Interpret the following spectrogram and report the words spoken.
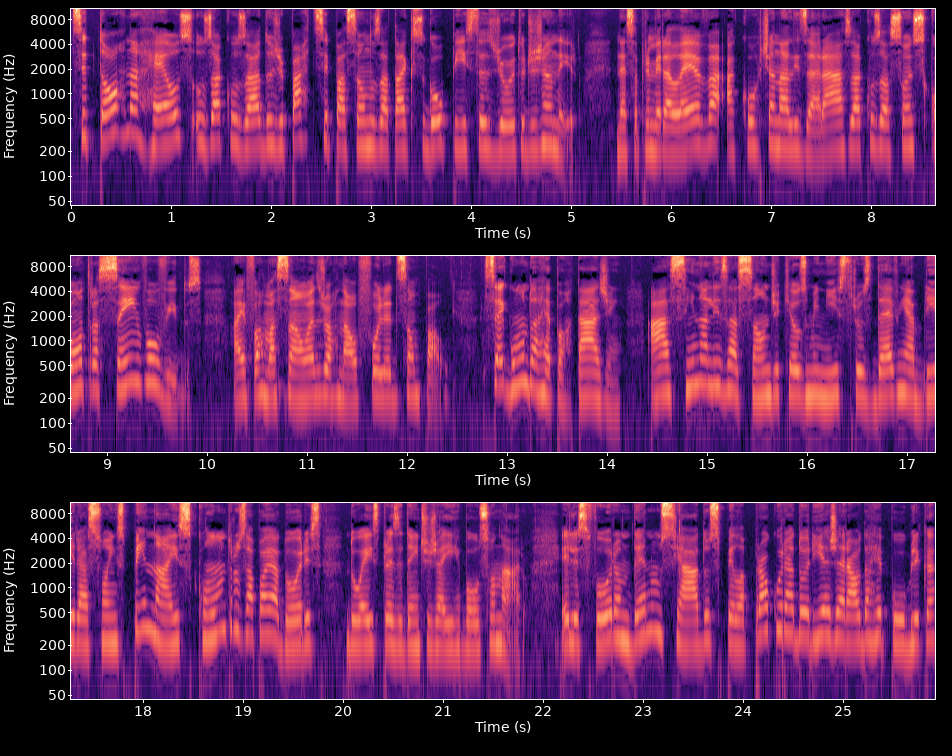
se torna réus os acusados de participação nos ataques golpistas de 8 de janeiro. Nessa primeira leva, a corte analisará as acusações contra 100 envolvidos. A informação é do jornal Folha de São Paulo. Segundo a reportagem, há a sinalização de que os ministros devem abrir ações penais contra os apoiadores do ex-presidente Jair Bolsonaro. Eles foram denunciados pela Procuradoria-Geral da República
